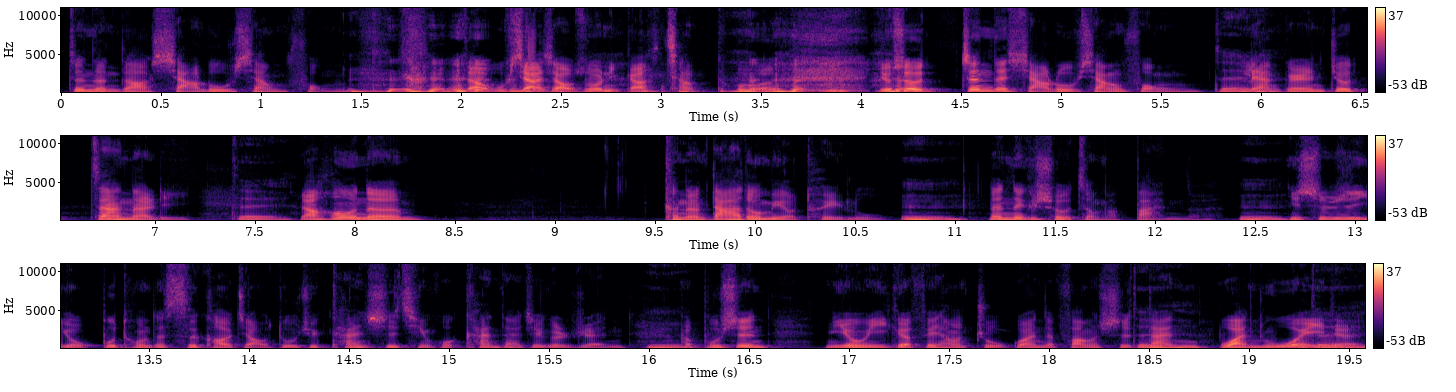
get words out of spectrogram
真的你知道狭路相逢，你知道武侠小说你刚刚讲多了，有时候真的狭路相逢，两个人就在那里，对，然后呢，可能大家都没有退路，嗯，那那个时候怎么办呢？嗯，你是不是有不同的思考角度去看事情或看待这个人，而不是你用一个非常主观的方式、单弯位的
